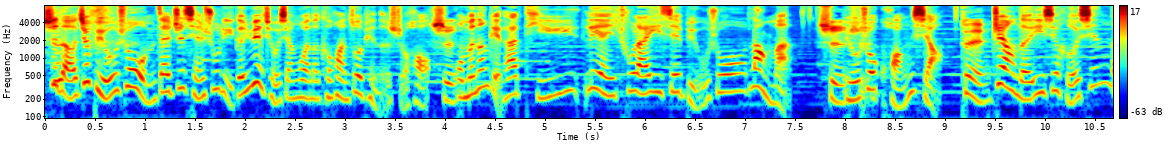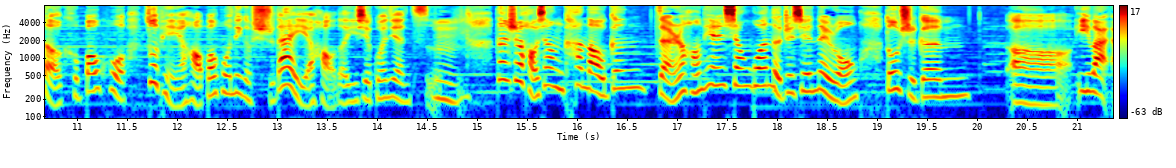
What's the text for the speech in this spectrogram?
是的，就比如说我们在之前梳理跟月球相关的科幻作品的时候，是我们能给它提炼出来一些，比如说浪漫，是，比如说狂想，对，这样的一些核心的和包括作品也好，包括那个时代也好的一些关键词。嗯，但是好像看到跟载人航天相关的这些内容，都是跟呃意外、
